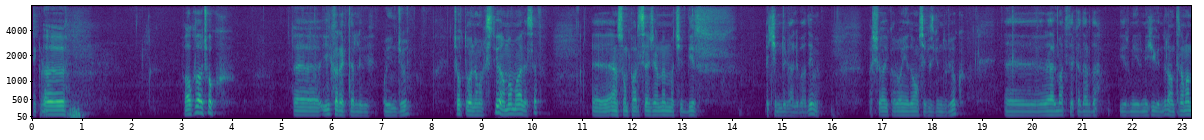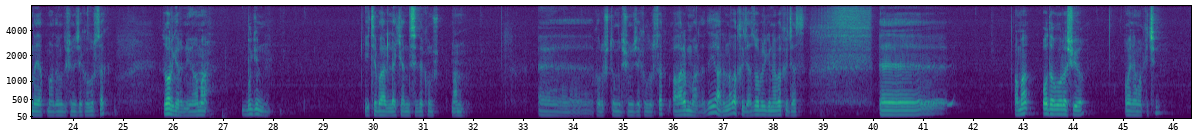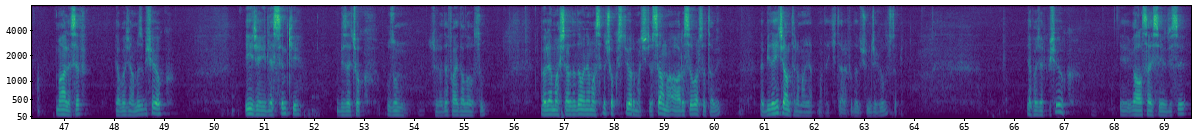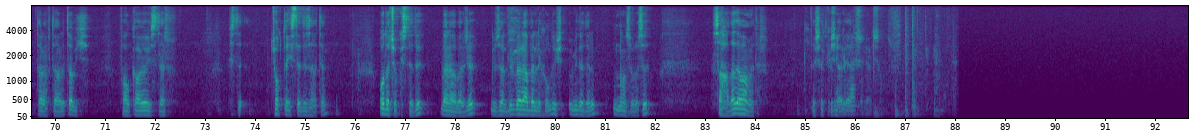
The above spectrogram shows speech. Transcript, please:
Teşekkürler. Ee, Falcao çok ee, iyi karakterli bir oyuncu. Çok da oynamak istiyor ama maalesef ee, en son Paris Saint Germain maçı 1 Ekim'di galiba değil mi? Aşağı yukarı 17-18 gündür yok. Ee, Real Madrid'e kadar da 20-22 gündür antrenman da yapmadığını düşünecek olursak zor görünüyor ama bugün itibariyle kendisi de konuşmam konuştuğumu düşünecek olursak ağrım var dedi. Yarına bakacağız, öbür güne bakacağız. Eee, ama o da uğraşıyor oynamak için. Maalesef yapacağımız bir şey yok. İyice iyileşsin ki bize çok uzun sürede faydalı olsun. Böyle maçlarda da oynamasını çok istiyorum açıkçası ama ağrısı varsa tabii. Ve bir de hiç antrenman yapmadı iki tarafı da düşünecek olursak. Yapacak bir şey yok. Ee, Galatasaray seyircisi, taraftarı tabii ki Falcao'yu ister. İşte çok da istedi zaten. O da çok istedi. Beraberce güzel bir beraberlik oldu. Ümit ederim bundan sonrası sahada devam eder. Teşekkürler. Teşekkürler. akşamlar. İyi akşamlar.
